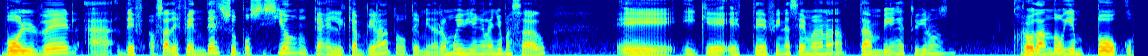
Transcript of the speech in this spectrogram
volver a o sea, defender su posición en el campeonato. Terminaron muy bien el año pasado. Eh, y que este fin de semana también estuvieron rodando bien poco.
